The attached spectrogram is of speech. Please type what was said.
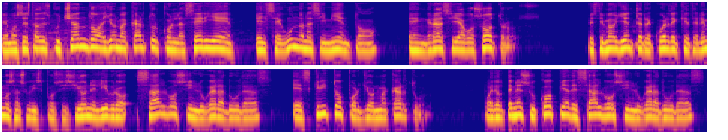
Hemos estado escuchando a John MacArthur con la serie El Segundo Nacimiento, en gracia a vosotros. Estimado oyente, recuerde que tenemos a su disposición el libro Salvo sin lugar a dudas, escrito por John MacArthur. Puede obtener su copia de Salvo sin lugar a dudas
